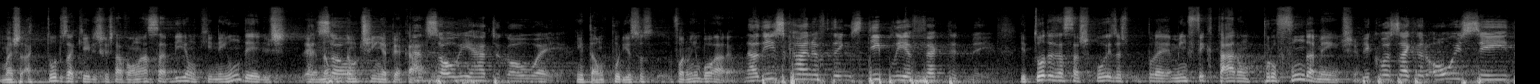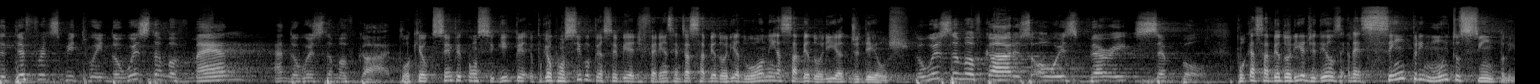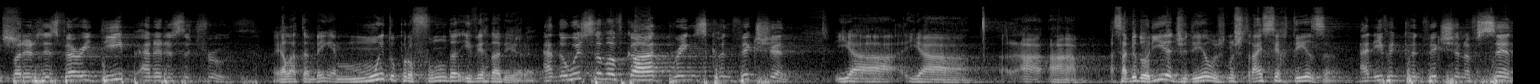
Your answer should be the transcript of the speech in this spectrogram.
Mas a- todos aqueles que estavam lá sabiam que nenhum deles eh, não, não tinha and pecado. so he had to go away. Então, por isso foram embora. Now, these kind of things deeply affected me E todas essas coisas eh, me infectaram profundamente. because I could always see the difference between the wisdom of man and the wisdom of God. Porque eu sempre consegui, porque eu consigo perceber a diferença entre a sabedoria do homem e a sabedoria de Deus. The wisdom of God is always very simple, Porque a sabedoria de Deus ela é sempre muito simples. but it is very deep and it is the truth. Ela também é muito profunda e verdadeira. And the wisdom of God brings conviction. E a, e a, a, a, a sabedoria de Deus nos traz certeza, and even conviction of sin.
